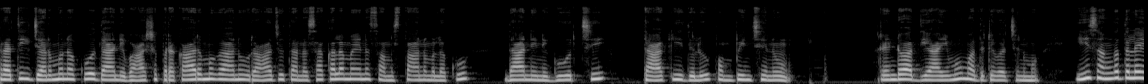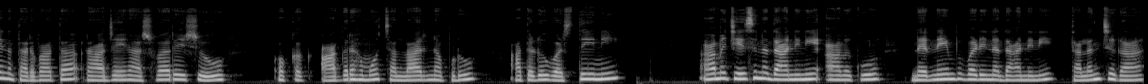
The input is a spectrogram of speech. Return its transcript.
ప్రతి జన్మునకు దాని భాష ప్రకారముగాను రాజు తన సకలమైన సంస్థానములకు దానిని గూర్చి తాకీదులు పంపించెను. రెండో అధ్యాయము మొదటి వచనము. ఈ సంగతులైన తర్వాత రాజైన అశ్వరేషు ఒక ఆగ్రహము చల్లారినప్పుడు అతడు వస్తీని ఆమె చేసిన దానిని ఆమెకు నిర్ణయింపబడిన దానిని తలంచగా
